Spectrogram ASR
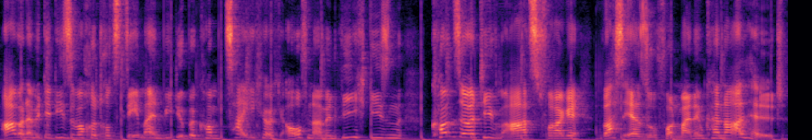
Aber damit ihr diese Woche trotzdem ein Video bekommt, zeige ich euch Aufnahmen, wie ich diesen konservativen Arzt frage, was er so von meinem Kanal hält.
